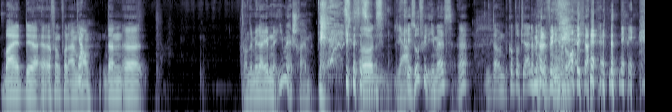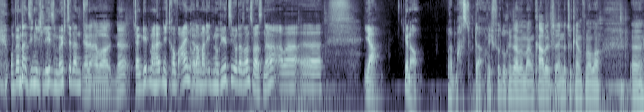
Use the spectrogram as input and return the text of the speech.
Bei der Eröffnung von einem Ja. Raum. Dann, äh, sollen sie mir da eben eine E-Mail schreiben. Also, ich ja. krieg so viele E-Mails, ne? Dann kommt doch die eine mehr oder weniger so nicht an. nee. Und wenn man sie nicht lesen möchte, dann, Ja, aber, ne? dann geht man halt nicht drauf ein Ja. oder man ignoriert sie oder sonst was, ne? Aber äh, ja, genau. Was machst du da? Ich versuche gerade mit meinem Kabel zu Ende zu kämpfen, aber, äh,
